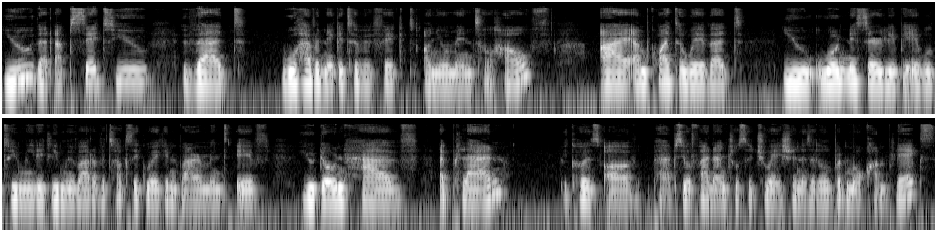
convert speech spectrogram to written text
you, that upsets you, that will have a negative effect on your mental health. I am quite aware that you won't necessarily be able to immediately move out of a toxic work environment if you don't have a plan because of perhaps your financial situation is a little bit more complex.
